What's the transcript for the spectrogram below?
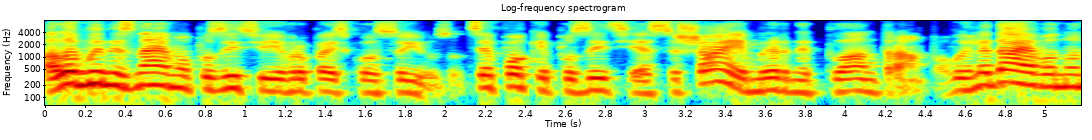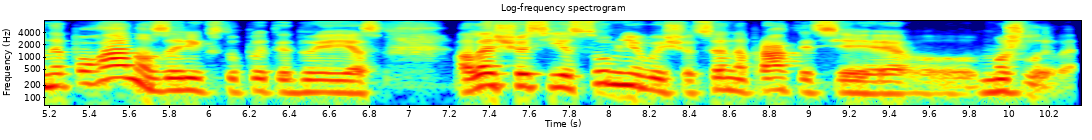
але ми не знаємо позицію Європейського союзу. Це поки позиція США і мирний план Трампа. Виглядає воно непогано за рік вступити до ЄС. Але щось є сумніви, що це на практиці е, можливе.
